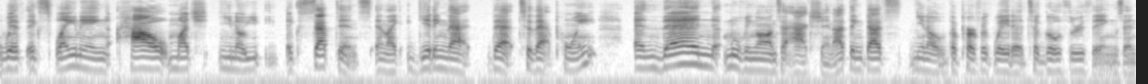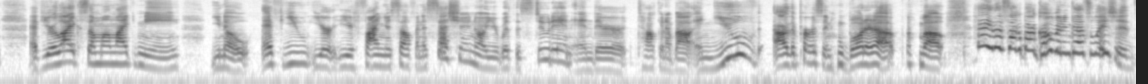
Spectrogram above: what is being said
with explaining how much you know acceptance and like getting that that to that point and then moving on to action. I think that's, you know, the perfect way to, to go through things. And if you're like someone like me, you know, if you you're you find yourself in a session or you're with a student and they're talking about and you are the person who brought it up about, hey, let's talk about COVID and cancellations.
